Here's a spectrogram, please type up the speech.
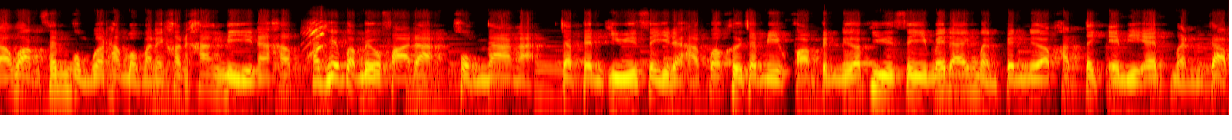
ระหว่างเส้นผมก็ทำออกมาได้ค่อนข้างดีนะครับถ้าเทียบกับเบลฟาสอะผมนางอะจะเป็น PVC นะครับ ก็คือจะมีความเป็นเนื้อ PVC ไม่ได้เหมือนเป็นเนื้อพลาสติก ABS เหมือนกับ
